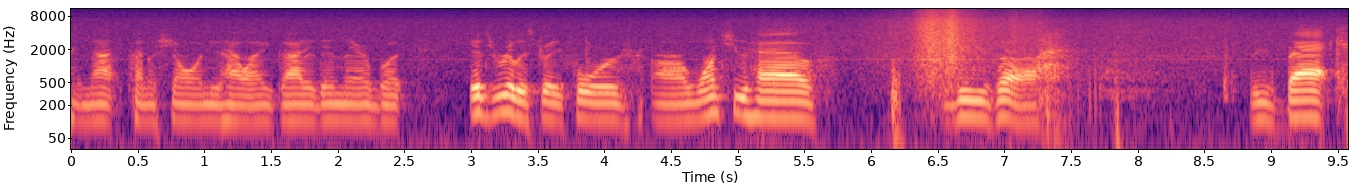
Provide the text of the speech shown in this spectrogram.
and not kind of showing you how I got it in there. But it's really straightforward. Uh, once you have these uh, these back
